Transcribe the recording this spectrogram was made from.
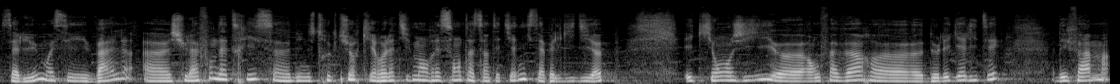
Salut, moi c'est Val, euh, je suis la fondatrice d'une structure qui est relativement récente à Saint-Etienne qui s'appelle Giddy Up et qui agit en faveur de l'égalité des femmes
